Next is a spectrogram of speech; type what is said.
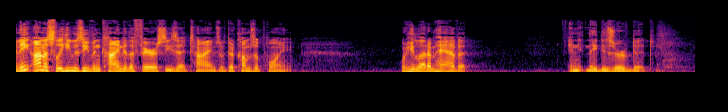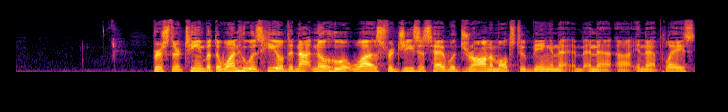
And he, honestly, he was even kind to the Pharisees at times, but there comes a point where he let them have it, and they deserved it. Verse 13, but the one who was healed did not know who it was, for Jesus had withdrawn a multitude being in that, in uh, in that place.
